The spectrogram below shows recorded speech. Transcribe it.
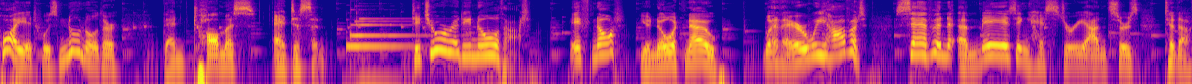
Why, it was none other than Thomas Edison. Did you already know that? If not, you know it now. Well, there we have it. Seven amazing history answers to the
